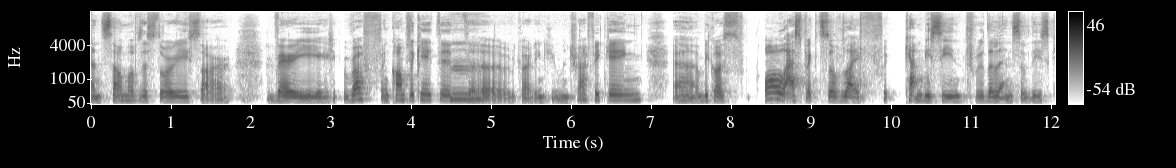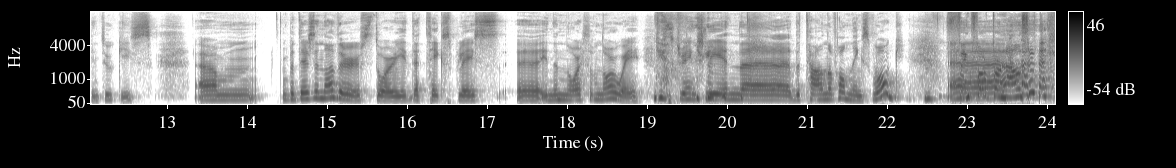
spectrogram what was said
and some of the stories are very rough and complicated mm. uh, regarding human trafficking, uh, because all aspects of life can be seen through the lens of these Kentukis. Um, but there's another story that takes place uh, in the north of Norway, yeah. strangely in the, the town of Honningsvåg. Thanks uh, for pronouncing it.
